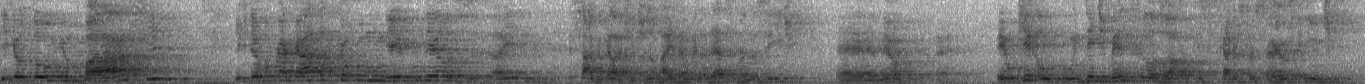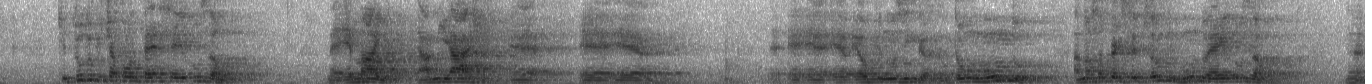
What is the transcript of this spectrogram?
e que eu tome um passe e que eu vou para casa porque eu comunguei com Deus. Aí, sabe, aquela gente não vai dizer uma coisa dessa, mas é o seguinte, é, meu, é, o, que, o, o entendimento filosófico que esses caras trouxeram é o seguinte, que tudo que te acontece é ilusão, né? é maia, é a miragem, é, é, é, é, o que nos engana. Então o mundo, a nossa percepção de mundo é a ilusão. Né?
